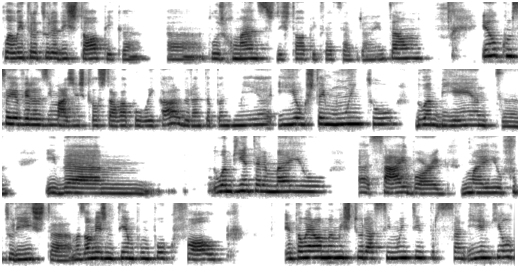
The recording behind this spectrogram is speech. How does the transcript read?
pela literatura distópica, uh, pelos romances distópicos, etc. Então, eu comecei a ver as imagens que ele estava a publicar durante a pandemia e eu gostei muito do ambiente e da. Um, o ambiente era meio uh, cyborg, meio futurista, mas ao mesmo tempo um pouco folk. Então era uma mistura assim muito interessante e em que ele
